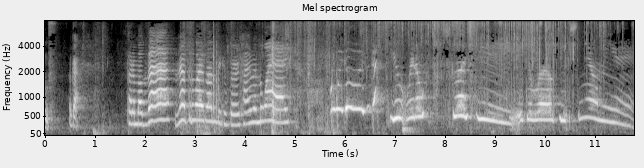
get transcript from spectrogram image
Oof. Okay. Put them over there. Not gonna worry about them because they're kind of in the way. Oh my god, that cute little squishy. It's a little cute snowman.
